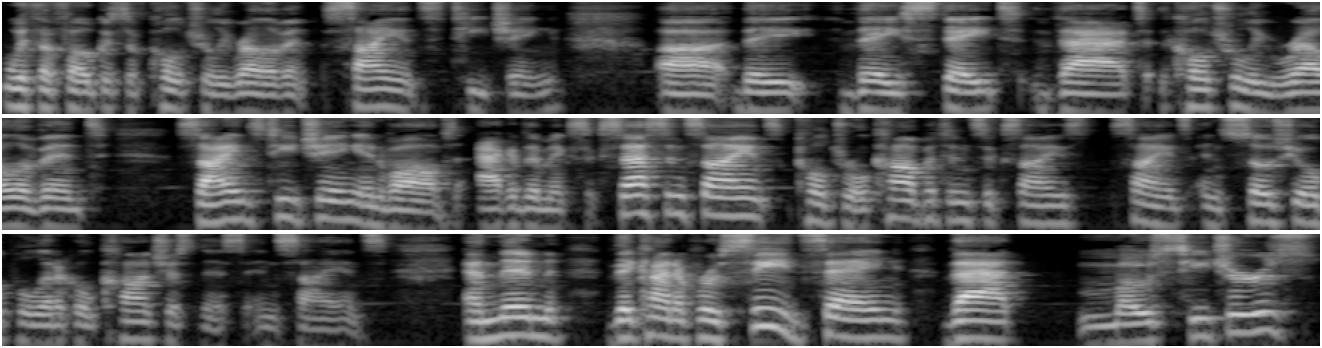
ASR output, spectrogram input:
with a focus of culturally relevant science teaching, uh, they they state that culturally relevant science teaching involves academic success in science, cultural competence in science, science, and socio-political consciousness in science. And then they kind of proceed saying that most teachers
